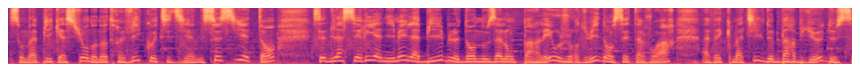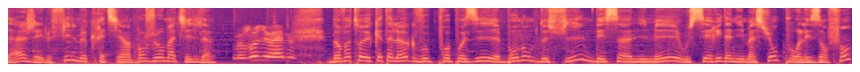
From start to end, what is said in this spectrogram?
son application dans notre vie quotidienne. Ceci étant, c'est de la série animée La Bible dont nous allons parler aujourd'hui dans cet avoir avec Mathilde Barbieux de Sage et le film chrétien. Bonjour Mathilde. Bonjour Johan. Dans votre catalogue, vous proposez bon nombre de films, dessins animés ou séries d'animation pour les enfants.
